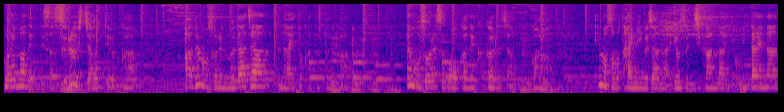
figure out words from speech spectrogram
これまでってさスルーしちゃうっていうか、うん、あでもそれ無駄じゃないとか例えば、うんうんうん、でもそれすごいお金かかるじゃんとか、うんうん、今そのタイミングじゃない要するに時間ないよみたいな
